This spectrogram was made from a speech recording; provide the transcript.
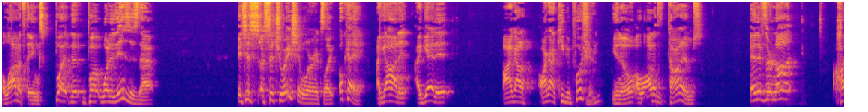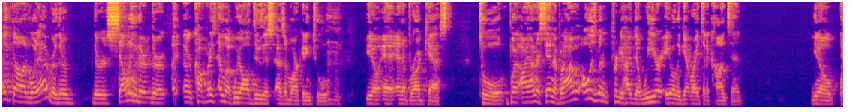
a lot of things, but the, but what it is is that it's just a situation where it's like, okay, I got it, I get it, I gotta I gotta keep it pushing. You know, a lot of times, and if they're not hyped on whatever, they're they're selling their their, their companies. And look, we all do this as a marketing tool, Mhm. you know, and, and a broadcast tool. But I understand that. But I've always been pretty hyped that we are able to get right to the content, you know, Yeah.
